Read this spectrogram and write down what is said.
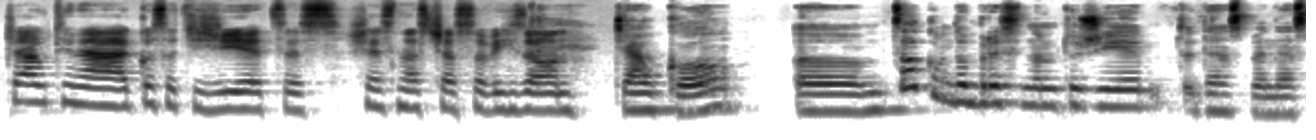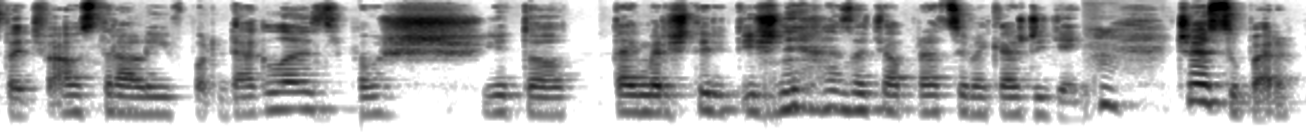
Čau Tina, ako sa ti žije cez 16 časových zón? Čauko, Um, celkom dobre sa nám tu žije, teda sme naspäť v Austrálii, v Port Douglas. Už je to takmer 4 týždne a zatiaľ pracujeme každý deň. Hm. Čo je super,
